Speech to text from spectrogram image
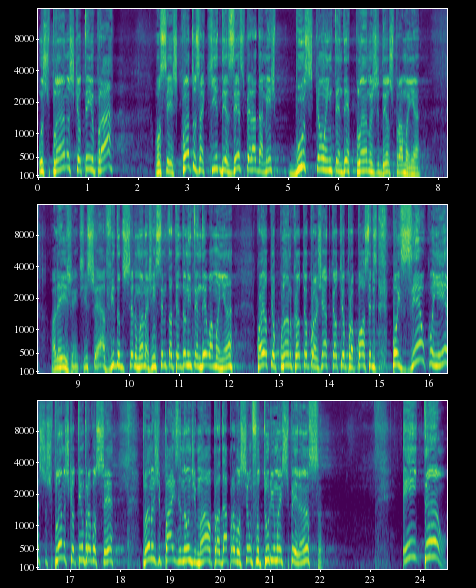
os planos que eu tenho para vocês, quantos aqui desesperadamente buscam entender planos de Deus para o amanhã? Olha aí, gente, isso é a vida do ser humano. A gente sempre está tentando entender o amanhã. Qual é o teu plano, qual é o teu projeto, qual é o teu propósito? Pois eu conheço os planos que eu tenho para você, planos de paz e não de mal, para dar para você um futuro e uma esperança. Então,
